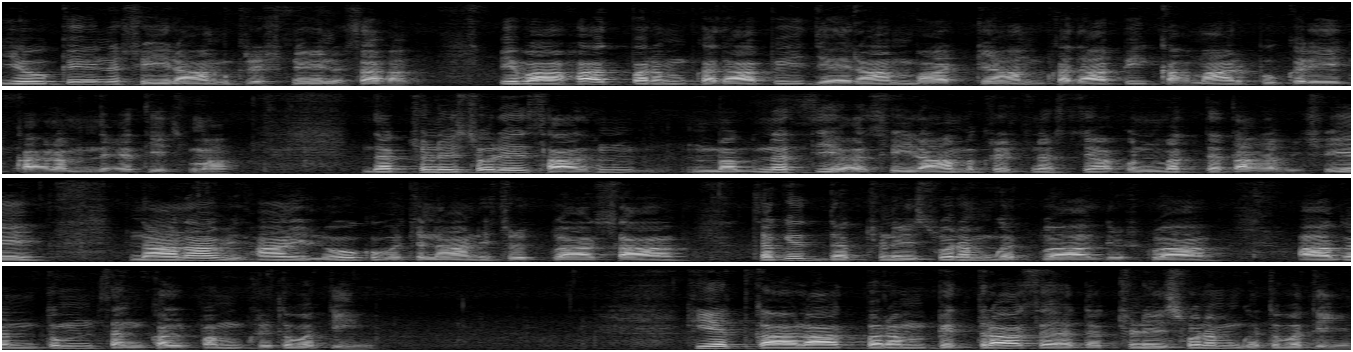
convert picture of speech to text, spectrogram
युवकेन श्रीरामकृष्णेन सह। विवाहात् परं कदापि जयरामभाट्यां कदापि कामारपुकरे कालं नयति स्म। दक्षिणेश्वरे साधनमग्नस्य श्रीरामकृष्णस्य उन्मत्तताविषये नानाविधानि लोकवचनानि श्रुत्वा सा स्थगित दक्षिणेश्वरं गत्वा दृष्ट्वा आगन्तुं सङ्कल्पं कृतवती। कियत्कालात् परं सह दक्षिणेश्वरं गतवती।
